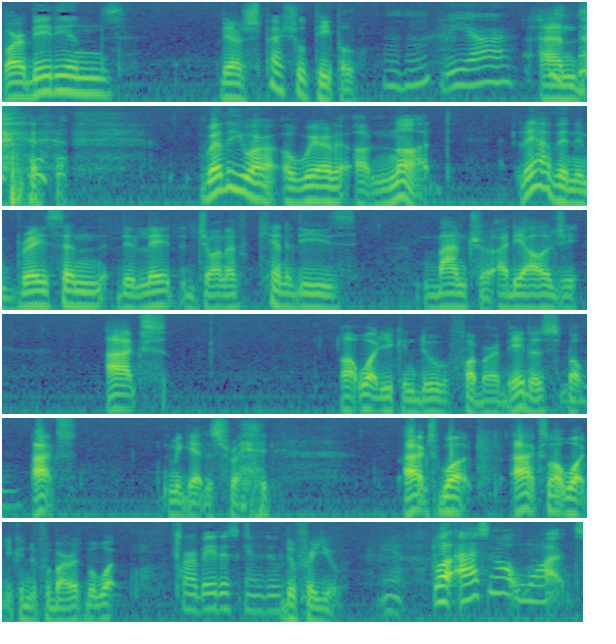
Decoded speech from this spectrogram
Barbadians, they're special people. hmm We are. And whether you are aware of it or not, they have been embracing the late John F. Kennedy's mantra, ideology. Ask not what you can do for Barbados, but mm. ask, let me get this right. ask what, ask not what you can do for Barbados, but what Barbados can do. do for you. Yeah. Well, ask not what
